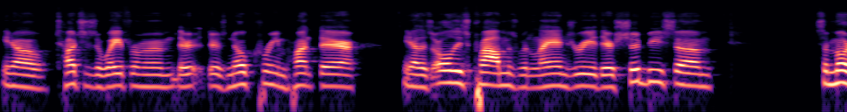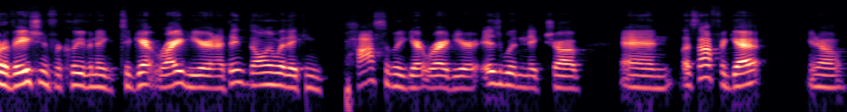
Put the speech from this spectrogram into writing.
you know, touches away from him. There, there's no Kareem Hunt there. You know, there's all these problems with Landry. There should be some some motivation for Cleveland to, to get right here. And I think the only way they can possibly get right here is with Nick Chubb. And let's not forget, you know,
